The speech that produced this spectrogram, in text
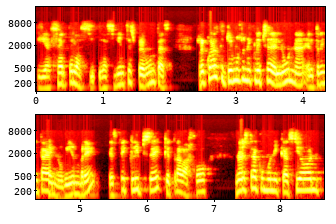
y hacerte las, siguientes preguntas. ¿Recuerdas que tuvimos un eclipse de luna el 30 de noviembre? Este eclipse que trabajó nuestra comunicación,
